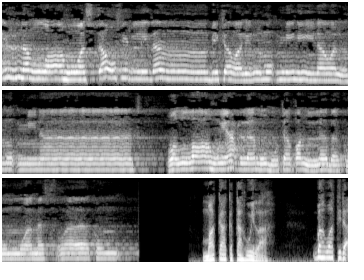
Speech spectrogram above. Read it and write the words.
illa illallah wastaghfir wa lil mu'minina wal mu'minat. Wallahu ya'lamu mutaqallabakum wa maswaakum. Maka ketahuilah bahwa tidak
